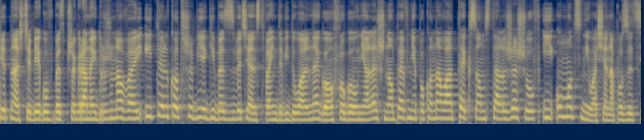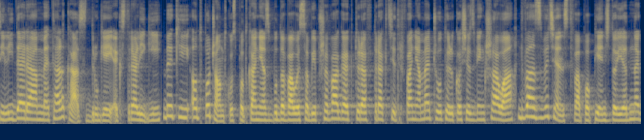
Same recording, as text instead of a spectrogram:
15 biegów bez przegranej drużynowej i tylko 3 biegi bez zwycięstwa indywidualnego. Fogołnia Leszno pewnie pokonała Texom Stal Rzeszów i umocniła się na pozycji lidera Metal Kas drugiej Ekstraligi. Byki od początku spotkania zbudowały sobie przewagę, która w trakcie trwania meczu tylko się zwiększała. Dwa zwycięstwa po 5 do 1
